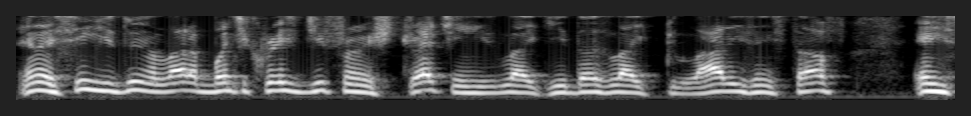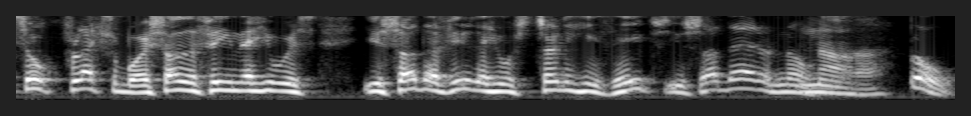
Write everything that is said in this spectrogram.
and I see he's doing a lot of bunch of crazy different stretching. He's like he does like Pilates and stuff, and he's so flexible. I saw the thing that he was. You saw that video that he was turning his hips. You saw that or no? no. bro.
